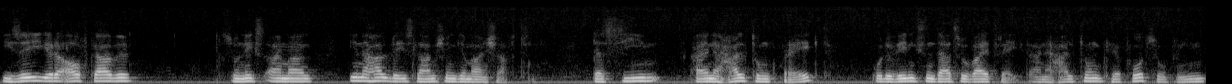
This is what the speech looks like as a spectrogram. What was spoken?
Ich sehe ihre Aufgabe zunächst einmal innerhalb der islamischen Gemeinschaften, dass sie eine Haltung prägt, oder wenigstens dazu beiträgt, eine Haltung hervorzubringen,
